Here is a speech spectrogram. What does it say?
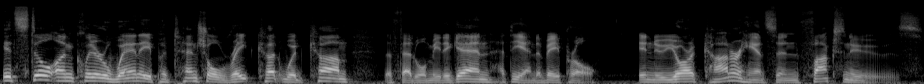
It's still unclear when a potential rate cut would come. The Fed will meet again at the end of April. In New York, Connor Hanson, Fox News.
